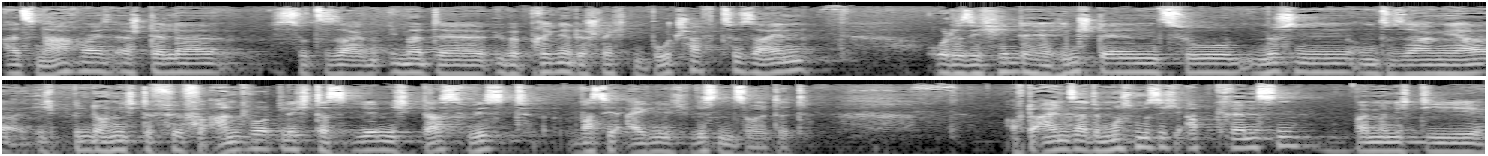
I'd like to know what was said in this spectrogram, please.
als Nachweisersteller sozusagen immer der Überbringer der schlechten Botschaft zu sein oder sich hinterher hinstellen zu müssen und zu sagen, ja, ich bin doch nicht dafür verantwortlich, dass ihr nicht das wisst, was ihr eigentlich wissen solltet. Auf der einen Seite muss man sich abgrenzen, weil man nicht die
